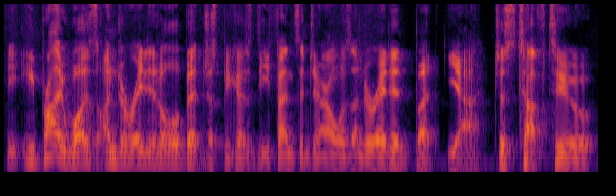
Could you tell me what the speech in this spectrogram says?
he he probably was underrated a little bit just because defense in general was underrated. But yeah, just tough to.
